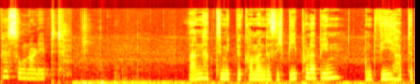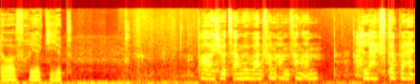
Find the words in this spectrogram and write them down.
Person erlebt. Wann habt ihr mitbekommen, dass ich bipolar bin und wie habt ihr darauf reagiert? Boah, ich würde sagen, wir waren von Anfang an live dabei.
